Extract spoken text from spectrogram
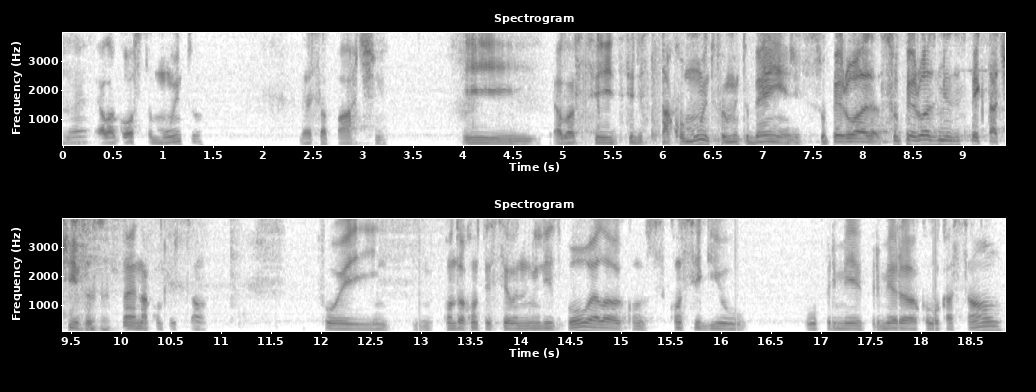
Né? Uhum. Né? Ela gosta muito dessa parte e ela se, se destacou muito, foi muito bem, a gente superou, a, superou as minhas expectativas uhum. né, na competição. Foi quando aconteceu em Lisboa, ela cons, conseguiu o primeir, primeira colocação,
